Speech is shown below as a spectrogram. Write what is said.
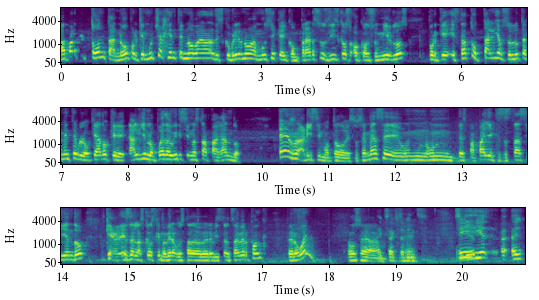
Aparte tonta, ¿no? Porque mucha gente no va a descubrir nueva música y comprar sus discos o consumirlos porque está total y absolutamente bloqueado que alguien lo pueda oír si no está pagando. Es rarísimo todo eso. Se me hace un, un despapalle que se está haciendo, que es de las cosas que me hubiera gustado haber visto en Cyberpunk. Pero bueno, o sea, Exactamente. Sí, Oye. y, eh, eh,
